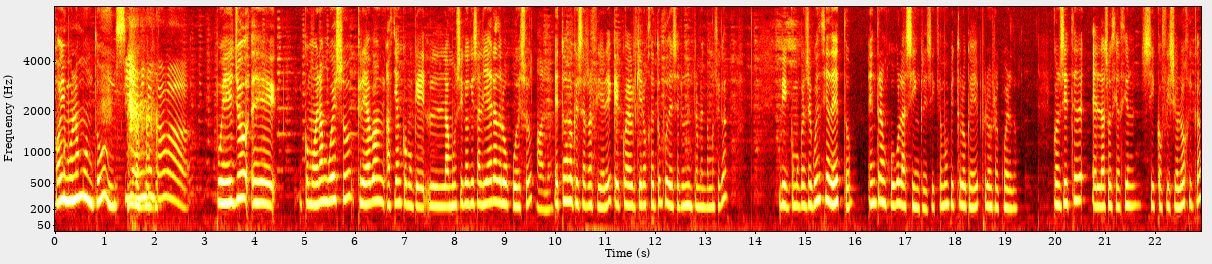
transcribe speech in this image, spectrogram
¡Ay, mola un montón! Sí, a mí me encantaba. Pues ellos, eh, como eran huesos, creaban, hacían como que la música que salía era de los huesos. Ala. Esto es a lo que se refiere, que cualquier objeto puede ser un instrumento musical. Bien, como consecuencia de esto, entra en juego la síncresis, que hemos visto lo que es, pero os recuerdo. Consiste en la asociación psicofisiológica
